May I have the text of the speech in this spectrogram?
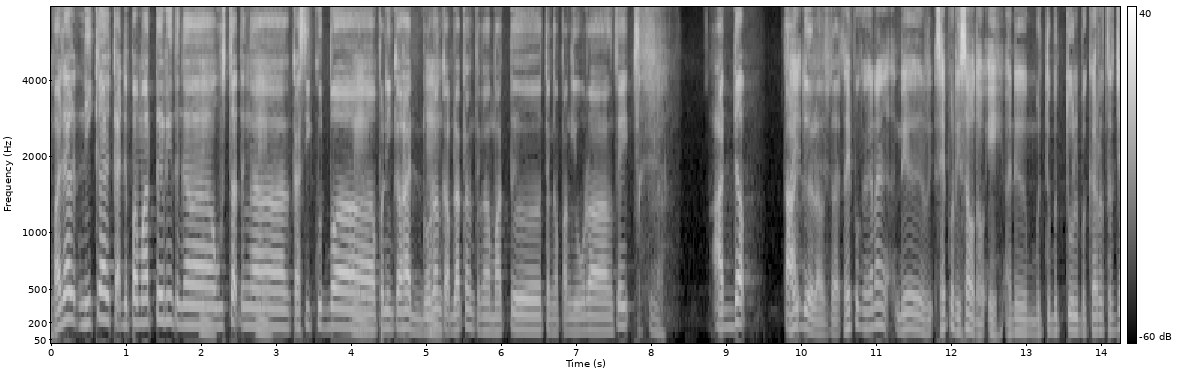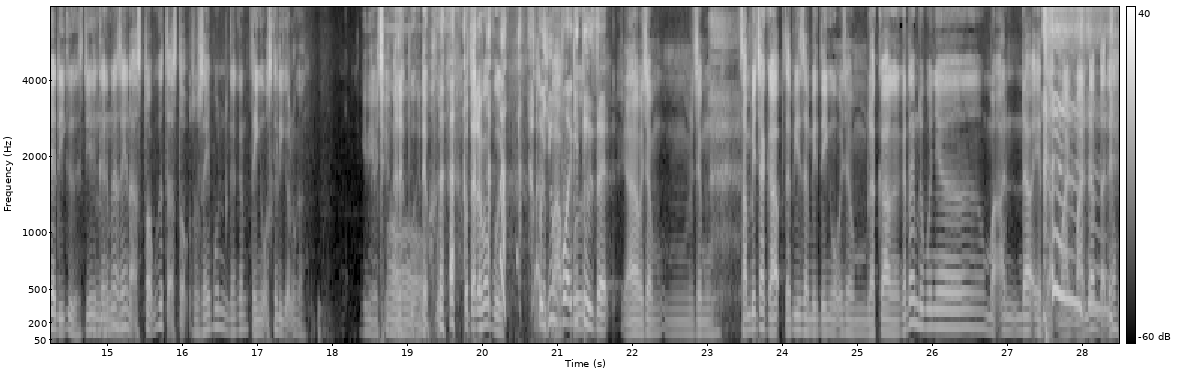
Padahal nikah kat depan mata ni Tengah Ustaz tengah Kasih khutbah Pernikahan Diorang kat belakang Tengah mata Tengah panggil orang Saya Itulah. Adab Tak Saya- ada lah Ustaz Saya pun kadang-kadang dia saya pun risau tau. Eh, ada betul-betul perkara terjadi ke? Jadi kadang-kadang saya nak stop ke tak stop. So saya pun kadang-kadang tengok sekali kat belakang. Gini macam ada apa, Oh. ada apa. Oh, tak ada apa-apa. Tak Oh ada you buat apa-apa. gitu Ustaz Ya macam mm, macam sambil cakap tapi sambil tengok macam belakang. Kadang dia punya mak anda eh tak, mak, mak andam tak ada. eh.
